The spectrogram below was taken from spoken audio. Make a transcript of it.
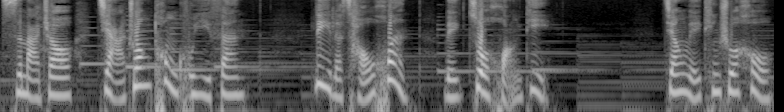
司马昭假装痛哭一番，立了曹奂为做皇帝。姜维听说后，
